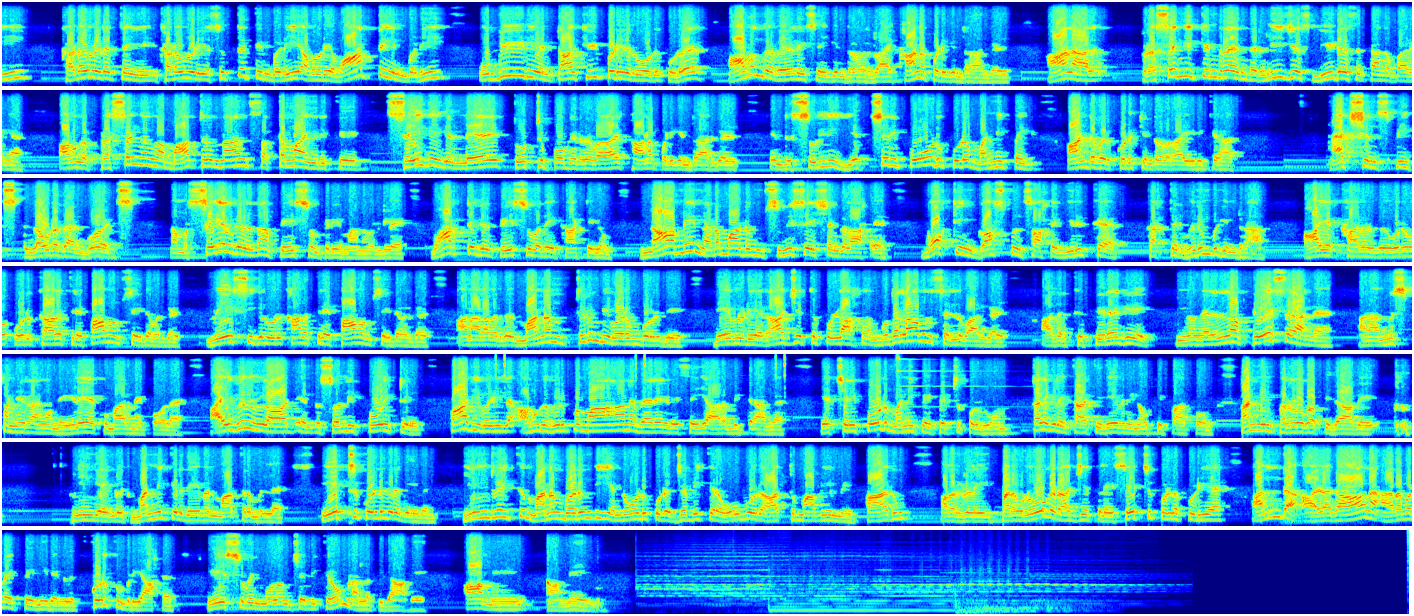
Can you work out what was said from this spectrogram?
கடவுளிடத்தை கடவுளுடைய சுத்தத்தின்படி அவருடைய வார்த்தையின்படி ஒபீடியண்டா கீழ்ப்படிதலோடு கூட அவங்க வேலை செய்கின்றவர்களாய் காணப்படுகின்றார்கள். ஆனால் பிரசங்கிக்கின்ற இந்த ரிலீஜியஸ் லீடர்ஸ் இருக்காங்க பாருங்க. அவங்க பிரசங்கங்க மாத்திரம்தான் சத்தமா இருக்கு. செய்கைகளிலே தோற்று போகிறவராய் காணப்படுகின்றார்கள் என்று சொல்லி எச்சரிப்போடு கூட மன்னிப்பை ஆண்டவர் கொடுக்கின்றவராய் இருக்கிறார். Action speaks louder than words நம்ம செயல்கள் தான் பேசும் பிரியமானவர்களே. வார்த்தைகள் பேசுவதை காட்டிலும் நாமே நடமாடும் சுவிசேஷங்களாக வாக்கிங் காஸ்பிள்ஸாக இருக்க கர்த்தர் விரும்புகின்றார். ஆயக்காரர்கள் ஒரு ஒரு காலத்திலே பாவம் செய்தவர்கள் வேசிகள் ஒரு காலத்திலே பாவம் செய்தவர்கள். ஆனால் அவர்கள் மனம் திரும்பி வரும் பொழுது தேவனுடைய ராஜ்யத்துக்குள்ளாக முதலாவது செல்லுவார்கள். அதற்கு பிறகு இவங்க எல்லாம் பேசுறாங்க ஆனா மிஸ் பண்ணிடுறாங்க அந்த இளைய குமாரனை போல. ஐ வில் லார்ட் என்று சொல்லி போயிட்டு பாதி வழியில அவங்க விருப்பமான வேலைகளை செய்ய ஆரம்பிக்கிறாங்க. எச்சரிப்போடு மன்னிப்பை பெற்றுக்கொள்வோம். தலைகளை தாழ்த்தி தேவனை நோக்கி பார்ப்போம். அன்பின் பரலோக பிதாவே நீங்க எங்களுக்கு மன்னிக்கிற தேவன் மாத்திரம் இல்ல ஏற்றுக்கொள்ளுகிற தேவன். இன்றைக்கு மனம் வருந்தி என்னோடு கூட ஜெபிக்கிற ஒவ்வொரு ஆத்துமாவையும் பாரும் அவர்களை பரவலோக ராஜ்யத்திலே கொள்ளக்கூடிய அந்த அழகான அரவணைப்பை நீர் எங்களுக்கு கொடுக்கும்படியாக இயேசுவின் மூலம் ஜெபிக்கிறோம். நல்ல பிதாவே. ஆமேன் ஆமேன்.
